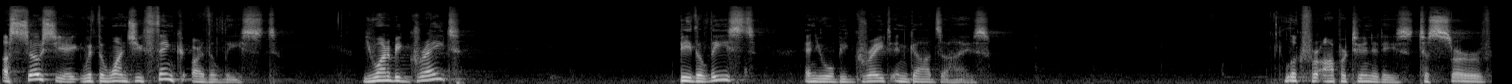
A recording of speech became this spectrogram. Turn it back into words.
Associate with the ones you think are the least. You want to be great? Be the least, and you will be great in God's eyes. Look for opportunities to serve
